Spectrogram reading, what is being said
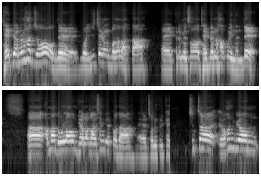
대변을 하죠. 네, 뭐 이재용보다 낫다. 예, 그러면서 대변을 하고 있는데 아, 아마 놀라운 변화가 생길 거다. 예, 저는 그렇게 진짜 황교안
